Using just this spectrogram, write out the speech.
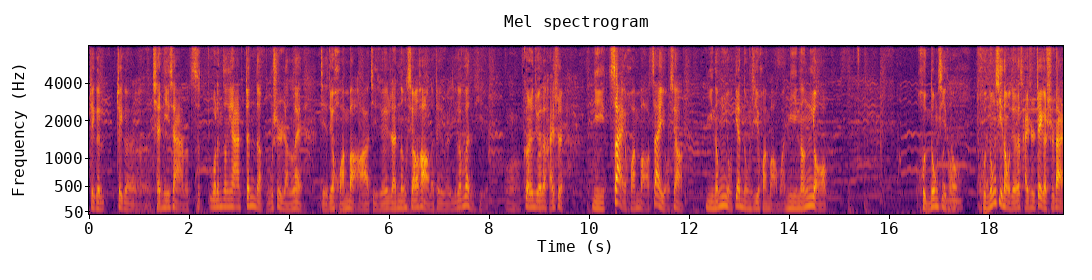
这个这个前提下的自涡轮增压真的不是人类解决环保啊、解决燃能消耗的这个一个问题。嗯，个人觉得还是你再环保、再有效，你能有电动机环保吗？你能有混动系统？混动系统，我觉得才是这个时代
